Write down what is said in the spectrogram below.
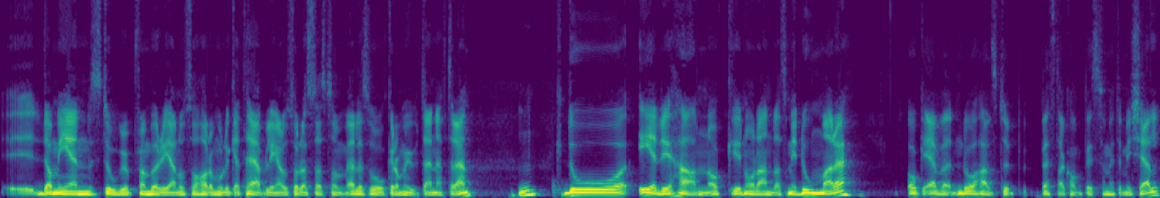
eh, de är en stor grupp från början och så har de olika tävlingar och så röstas de, eller så åker de ut en efter en. Och då är det han och några andra som är domare och även då hans typ bästa kompis som heter Michelle.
